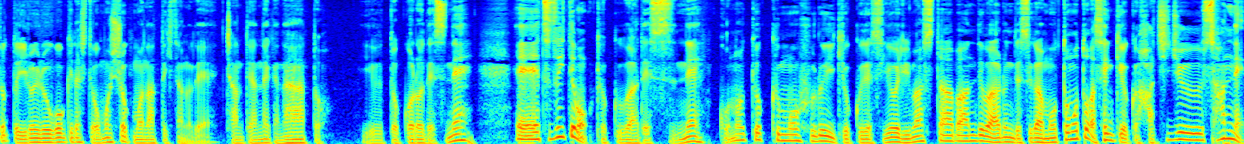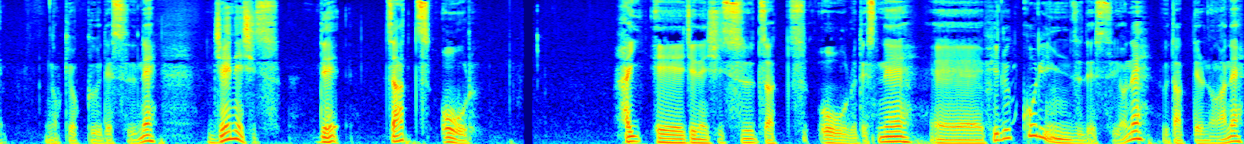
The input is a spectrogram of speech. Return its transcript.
ちょっといろいろ動き出して面白くもなってきたので、ちゃんとやんなきゃなというところですね。えー、続いても曲はですね、この曲も古い曲ですよ。リマスター版ではあるんですが、もともとは1983年の曲ですね。ジェネシスで That's All。はい、えー、ジェネシス That's All ですね。えー、フィル・コリンズですよね。歌ってるのがね。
